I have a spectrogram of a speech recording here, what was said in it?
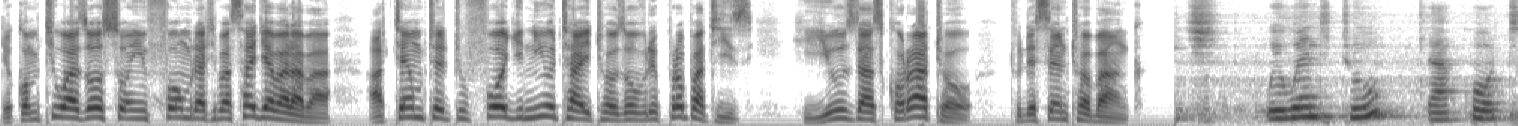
The committee was also informed that Basajjabalaba attempted to forge new titles of the properties he used as collateral to the central bank. We went to the court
